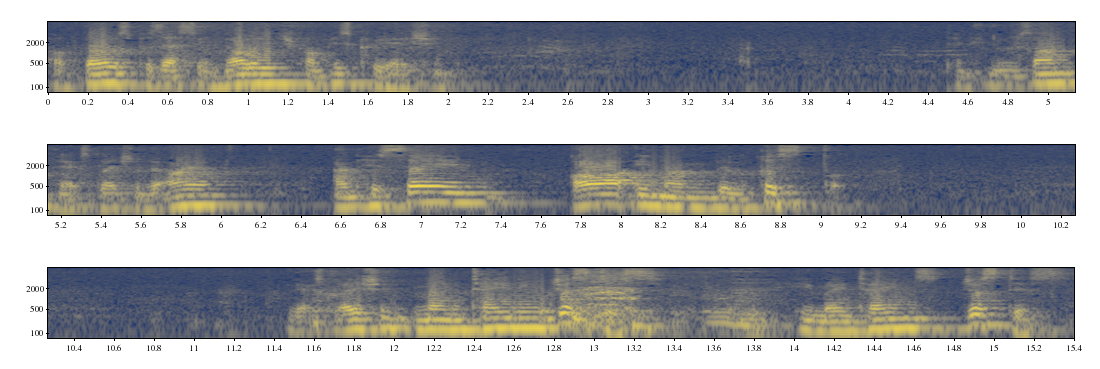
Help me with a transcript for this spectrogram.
of those possessing knowledge from His creation. Then he on, the explanation of the ayah, and he's saying, قائما بالقسط the explanation, maintaining justice. He maintains justice.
